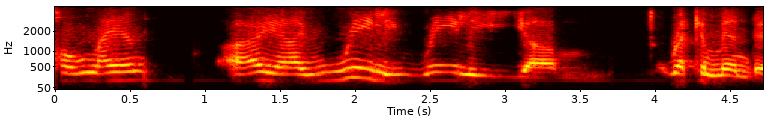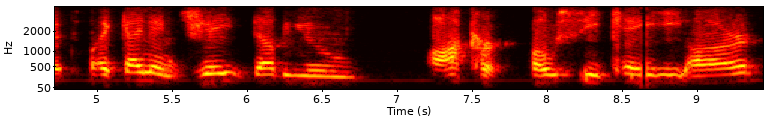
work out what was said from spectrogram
Poeland? I, I really, really um, recommend it. By a guy named J.W. Ocker, O-C-K-E-R,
